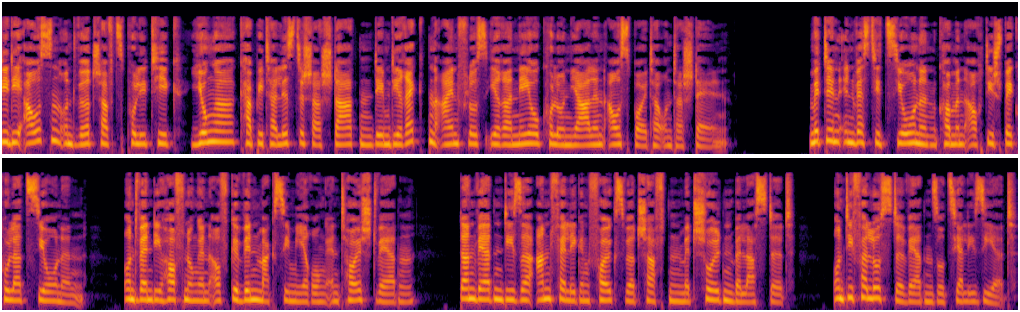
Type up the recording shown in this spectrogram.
die die Außen- und Wirtschaftspolitik junger kapitalistischer Staaten dem direkten Einfluss ihrer neokolonialen Ausbeuter unterstellen. Mit den Investitionen kommen auch die Spekulationen, und wenn die Hoffnungen auf Gewinnmaximierung enttäuscht werden, dann werden diese anfälligen Volkswirtschaften mit Schulden belastet und die Verluste werden sozialisiert.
